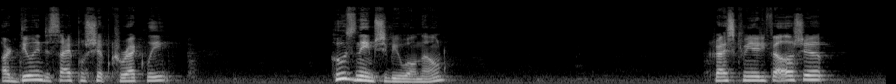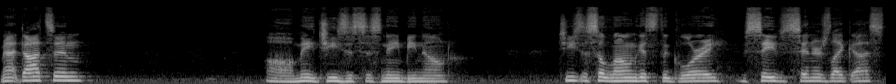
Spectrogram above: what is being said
are doing discipleship correctly, whose name should be well known? Christ Community Fellowship, Matt Dotson. Oh, may Jesus' name be known. Jesus alone gets the glory, who saves sinners like us.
